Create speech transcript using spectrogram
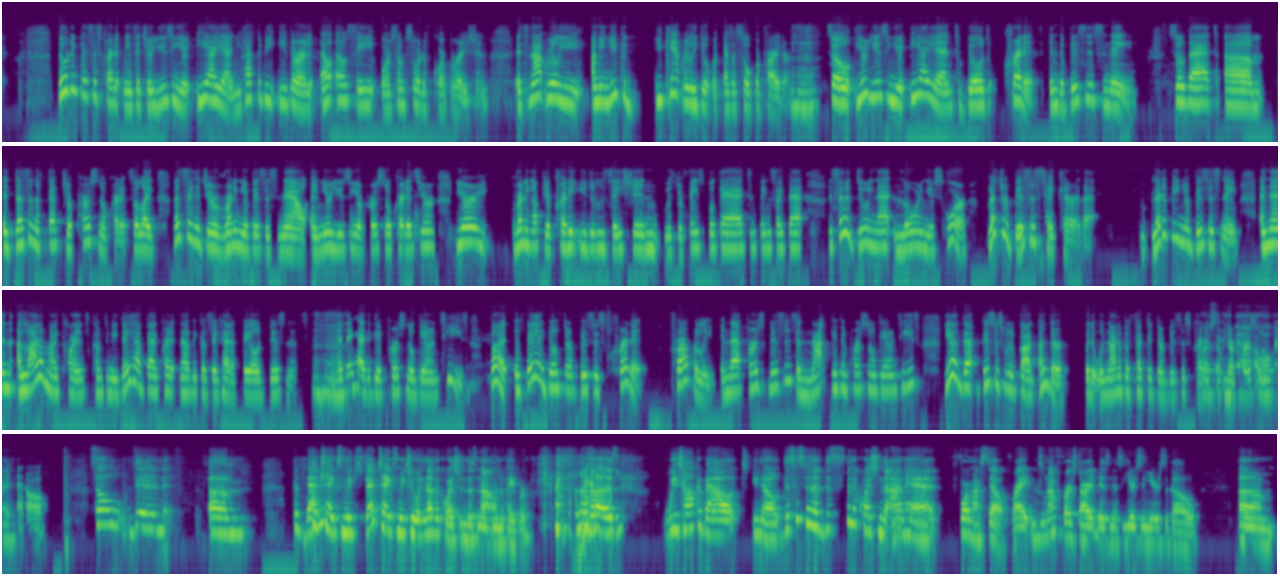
Building business credit means that you're using your EIN. You have to be either an LLC or some sort of corporation. It's not really, I mean, you could you can't really do it with, as a sole proprietor. Mm-hmm. So you're using your EIN to build credit in the business name so that um, it doesn't affect your personal credit. So like let's say that you're running your business now and you're using your personal credits, you're you're running up your credit utilization with your Facebook ads and things like that. Instead of doing that and lowering your score, let your business take care of that let it be in your business name. And then a lot of my clients come to me, they have bad credit now because they've had a failed business mm-hmm. and they had to give personal guarantees. But if they had built their business credit properly in that first business and not given personal guarantees, yeah, that business would have gone under, but it would not have affected their business credit Person, or their yeah. personal oh, okay. credit at all. So then, um, because that me, takes me that takes me to another question that's not on the paper. Because we talk about you know this has been a this has been a question that i've had for myself right? Because when i first started business years and years ago um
